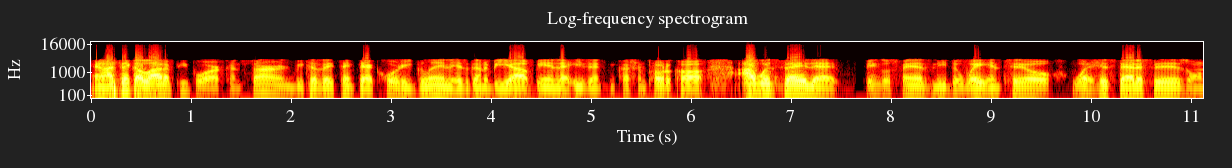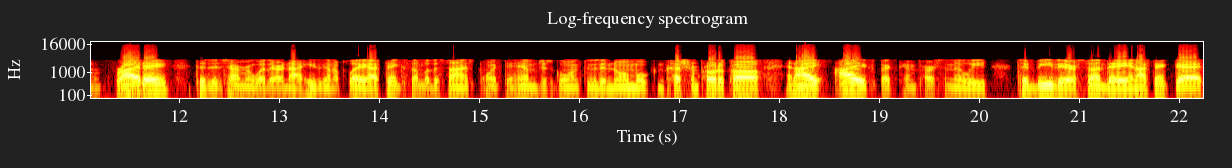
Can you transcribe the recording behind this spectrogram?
And I think a lot of people are concerned because they think that Cordy Glenn is going to be out, being that he's in concussion protocol. I would say that Bengals fans need to wait until what his status is on Friday to determine whether or not he's going to play. I think some of the signs point to him just going through the normal concussion protocol, and I I expect him personally to be there Sunday, and I think that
